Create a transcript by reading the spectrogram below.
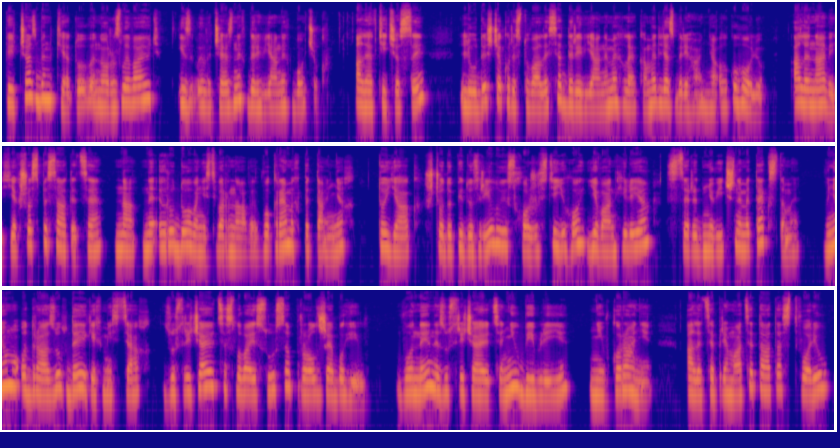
Під час бенкету вино розливають із величезних дерев'яних бочок. Але в ті часи люди ще користувалися дерев'яними глеками для зберігання алкоголю. Але навіть якщо списати це на неерудованість Варнави в окремих питаннях, то як щодо підозрілої схожості його Євангелія з середньовічними текстами? В ньому одразу в деяких місцях зустрічаються слова Ісуса про лжебогів. Вони не зустрічаються ні в Біблії, ні в Корані, але це пряма цитата з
